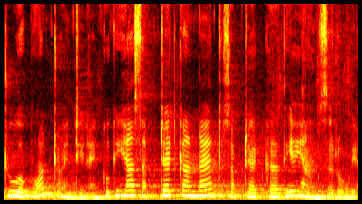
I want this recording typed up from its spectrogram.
टू अपॉन ट्वेंटी नाइन क्योंकि यहाँ सब्ट्रैक्ट करना है तो सब्ट्रैक्ट कर दिया, ये आंसर हो गया।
